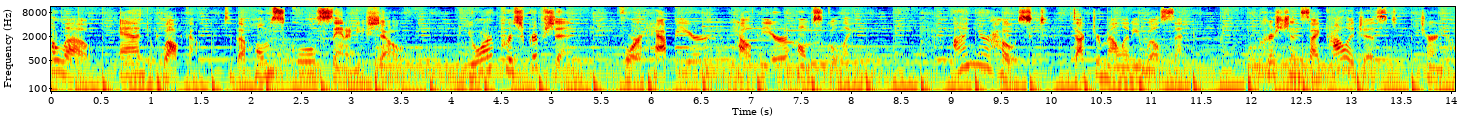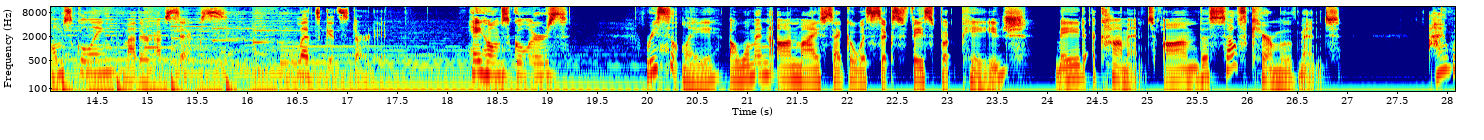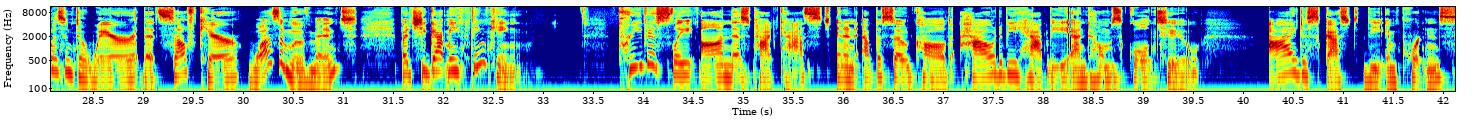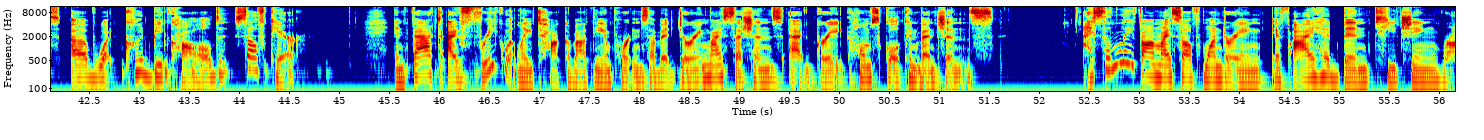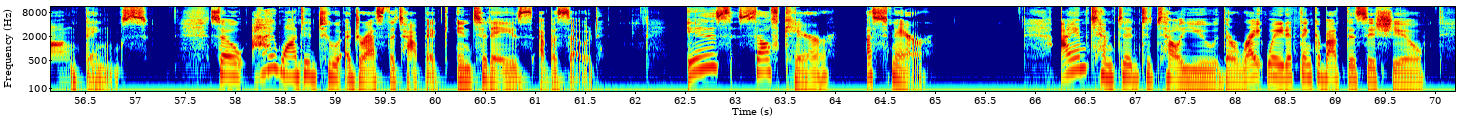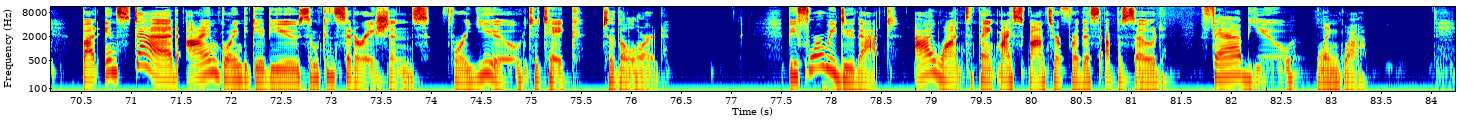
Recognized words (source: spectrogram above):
Hello, and welcome to the Homeschool Sanity Show, your prescription for happier, healthier homeschooling. I'm your host, Dr. Melanie Wilson, Christian psychologist turned homeschooling mother of six. Let's get started. Hey, homeschoolers. Recently, a woman on my Psycho with Six Facebook page made a comment on the self care movement. I wasn't aware that self care was a movement, but she got me thinking. Previously on this podcast, in an episode called How to Be Happy and Homeschool Too, I discussed the importance of what could be called self care. In fact, I frequently talk about the importance of it during my sessions at great homeschool conventions. I suddenly found myself wondering if I had been teaching wrong things. So I wanted to address the topic in today's episode. Is self care a snare? I am tempted to tell you the right way to think about this issue, but instead, I am going to give you some considerations for you to take to the Lord. Before we do that, I want to thank my sponsor for this episode, FabU Lingua.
